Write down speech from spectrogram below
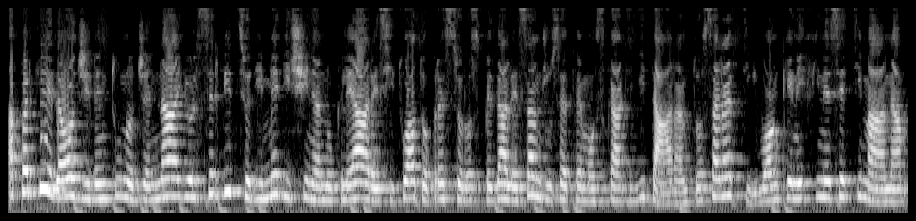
A partire da oggi 21 gennaio il servizio di medicina nucleare situato presso l'ospedale San Giuseppe Moscati di Taranto sarà attivo anche nei fine settimana,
